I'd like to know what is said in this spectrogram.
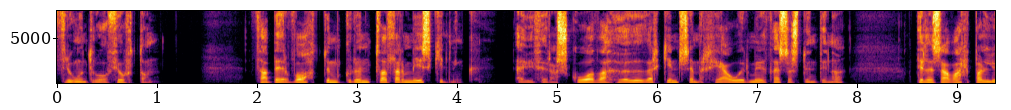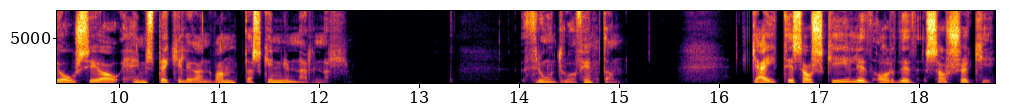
314. Það ber vott um grundvallar miskilning ef ég fyrir að skoða höfuverkin sem hrjáir mig þessa stundina til þess að varpa ljósi á heimspekilegan vanda skinnjunarinnar. 315 gæti sá skilið orðið sársöki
